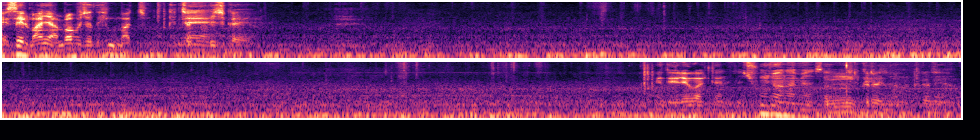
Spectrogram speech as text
엑셀 많이 안 밟으셔도 힘 맞, 괜찮 네. 거예요. 내려갈 때는 이제 충전하면서 음, 그러죠. 그러네요.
